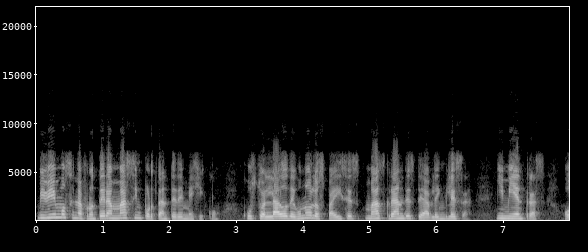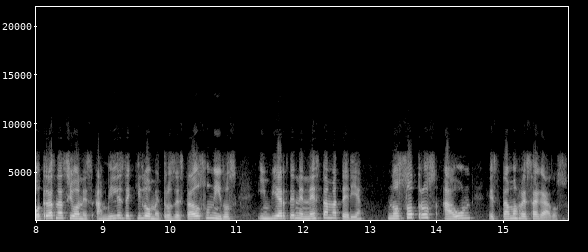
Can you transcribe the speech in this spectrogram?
Vivimos en la frontera más importante de México, justo al lado de uno de los países más grandes de habla inglesa, y mientras otras naciones a miles de kilómetros de Estados Unidos invierten en esta materia, nosotros aún estamos rezagados.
